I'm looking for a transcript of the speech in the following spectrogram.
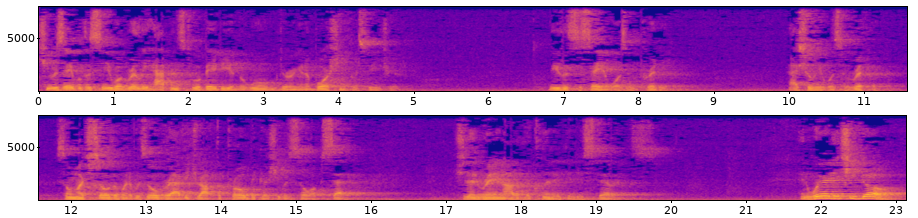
she was able to see what really happens to a baby in the womb during an abortion procedure. Needless to say, it wasn't pretty. Actually, it was horrific. So much so that when it was over, Abby dropped the probe because she was so upset. She then ran out of the clinic in hysterics. And where did she go?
